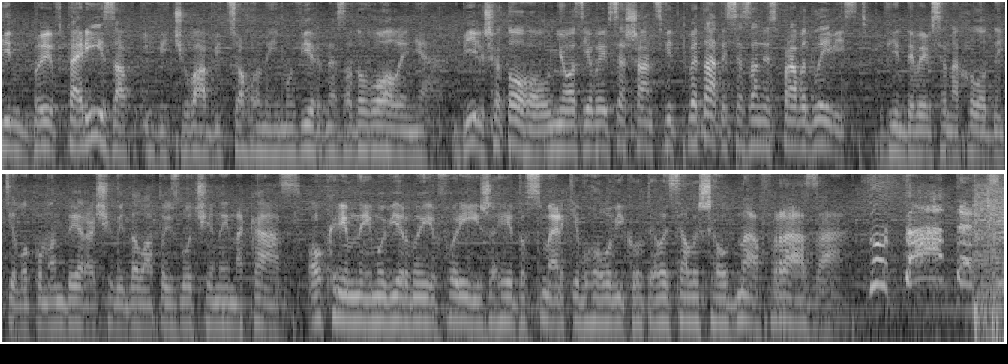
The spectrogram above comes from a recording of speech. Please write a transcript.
Він бив та різав і відчував від цього неймовірне задоволення. Більше того, у нього з'явився шанс відквитатися за несправедливість. Він дивився на холодне тіло командира, що віддала той злочинний наказ. Окрім неймовірної ейфорії, жаги до смерті в голові крутилася лише одна фраза: Трясся,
